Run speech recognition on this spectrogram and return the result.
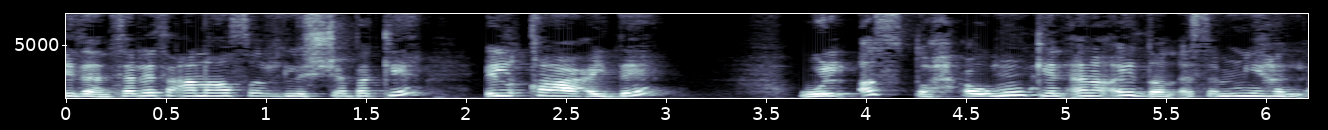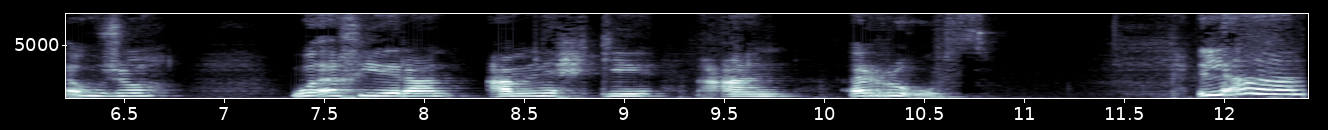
إذا ثلاث عناصر للشبكة القاعدة والأسطح أو ممكن أنا أيضا أسميها الأوجه. وأخيرا عم نحكي عن الرؤوس. الآن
